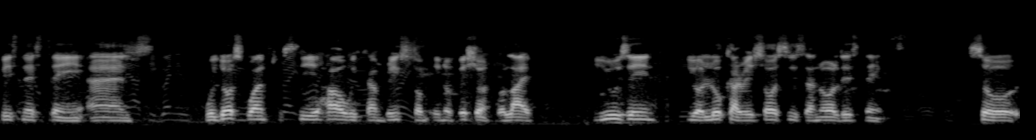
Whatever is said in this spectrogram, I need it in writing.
business thing, and we just want to see how we can bring some innovation to life using your local resources and all these things. So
